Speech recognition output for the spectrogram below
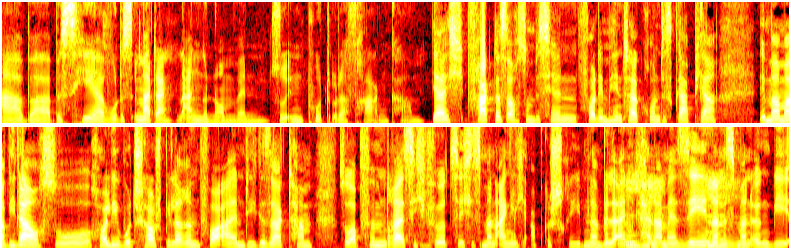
Aber bisher wurde es immer dankend angenommen, wenn so Input oder Fragen kamen. Ja, ich frage das auch so ein bisschen vor dem Hintergrund. Es gab ja immer mal wieder auch so Hollywood-Schauspielerinnen vor allem, die gesagt haben, so ab 35, 40 ist man eigentlich abgeschrieben, dann will einen Mhm. keiner mehr sehen, dann ist man irgendwie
